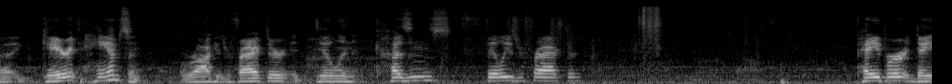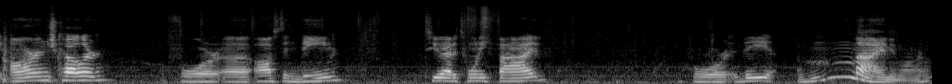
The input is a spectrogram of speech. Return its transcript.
Uh, Garrett Hampson, Rockets Refractor. Dylan Cozens, Phillies Refractor. Paper, day orange color for uh, Austin Dean. 2 out of 25 for the Miami Marlins.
